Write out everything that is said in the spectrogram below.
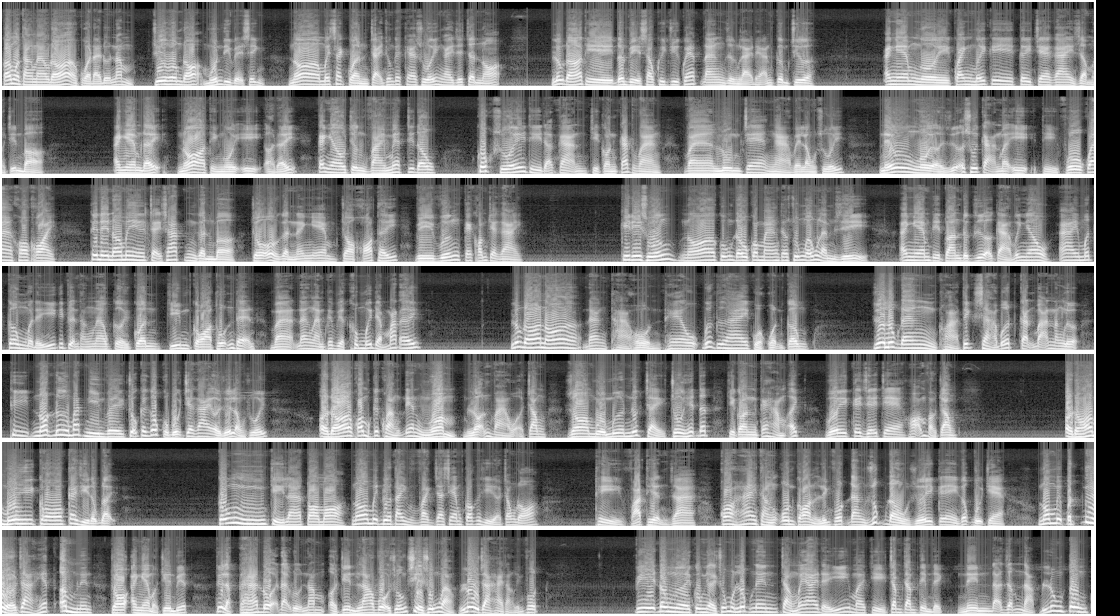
Có một thằng nào đó của đại đội 5 trưa hôm đó muốn đi vệ sinh, nó mới xách quần chạy xuống cái khe suối ngay dưới chân nó. Lúc đó thì đơn vị sau khi truy quét đang dừng lại để ăn cơm trưa. Anh em ngồi quanh mấy cái cây tre gai rậm ở trên bờ. Anh em đấy, nó thì ngồi ị ở đấy, cách nhau chừng vài mét chứ đâu. Khúc suối thì đã cạn, chỉ còn cát vàng và lùm tre ngả về lòng suối. Nếu ngồi ở giữa suối cạn mà ị thì phô qua kho coi Thế nên nó mới chạy sát gần bờ, chỗ gần anh em cho khó thấy vì vướng cái khóm tre gai. Khi đi xuống, nó cũng đâu có mang theo súng ống làm gì. Anh em thì toàn được dựa cả với nhau, ai mất công mà để ý cái chuyện thằng nào cởi quần, chim cò thỗn thện và đang làm cái việc không mấy đẹp mắt ấy. Lúc đó nó đang thả hồn theo bước thứ hai của quận công. Giữa lúc đang thỏa thích xả bớt cặn bã năng lượng thì nó đưa mắt nhìn về chỗ cái gốc của bụi tre gai ở dưới lòng suối. Ở đó có một cái khoảng đen ngòm lõn vào ở trong do mùa mưa nước chảy trôi hết đất chỉ còn cái hàm ếch với cái rễ tre hõm vào trong. Ở đó mới có cái gì động đậy. Cũng chỉ là tò mò, nó mới đưa tay vạch ra xem có cái gì ở trong đó. Thì phát hiện ra có hai thằng ôn con lính phốt đang rúc đầu dưới cái gốc bụi tre. Nó mới bật ngửa ra hét âm lên cho anh em ở trên biết. Tức là cả đội đại đội 5 ở trên lao vội xuống, xìa súng vào, lôi ra hai thằng lính phốt. Vì đông người cùng nhảy xuống một lúc nên chẳng mấy ai để ý, mà chỉ chăm chăm tìm địch, nên đã dẫm đạp lung tung.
